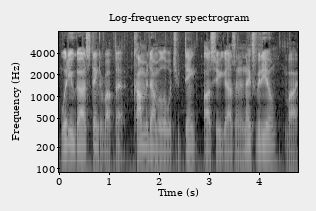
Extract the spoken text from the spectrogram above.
What do you guys think about that? Comment down below what you think. I'll see you guys in the next video. Bye.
